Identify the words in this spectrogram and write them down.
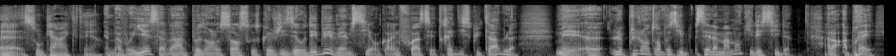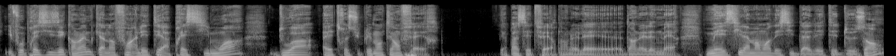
euh, son caractère. Eh ben, vous voyez, ça va un peu dans le sens que ce que je disais au début, même si, encore une fois, c'est très discutable. Mais euh, le plus longtemps possible, c'est la maman qui décide. Alors après, il faut préciser quand même qu'un enfant allaité après six mois doit être supplémenté en fer. Il n'y a pas assez de fer dans le lait, euh, dans le lait de mère. Mais si la maman décide d'allaiter deux ans,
